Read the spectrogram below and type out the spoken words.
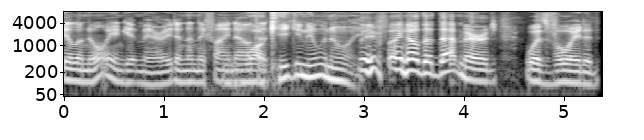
Illinois and get married, and then they find out that Waukegan, Illinois. they find out that that marriage was voided.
